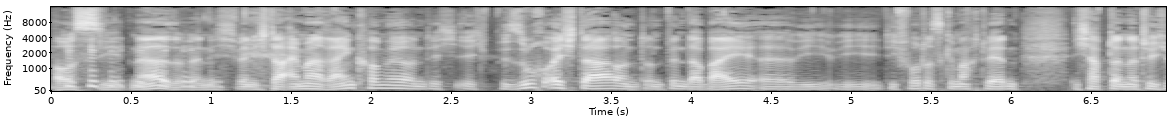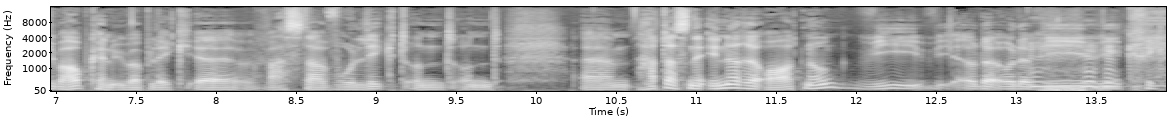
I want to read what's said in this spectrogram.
aussieht. Ne? Also wenn ich, wenn ich da einmal reinkomme und ich, ich besuche euch da und, und bin dabei, äh, wie, wie die Fotos gemacht werden, ich habe dann natürlich überhaupt keinen Überblick, äh, was da wo liegt und, und ähm, hat das eine innere Ordnung? Wie, wie oder, oder wie, wie, kriegt,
